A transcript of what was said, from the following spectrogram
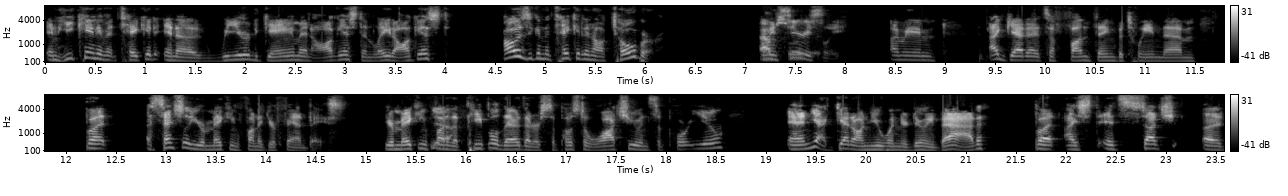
and he can't even take it in a weird game in August and late August, how is he going to take it in October? I mean, seriously. I mean, I get it. It's a fun thing between them, but essentially you're making fun of your fan base. You're making fun of the people there that are supposed to watch you and support you. And yeah, get on you when you're doing bad, but I it's such a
